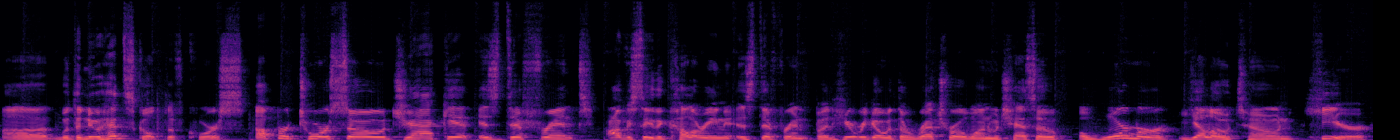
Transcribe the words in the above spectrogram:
uh, with a new head sculpt, of course. Upper torso jacket is different. Obviously, the coloring is different, but here we go with the retro one, which has a, a warmer yellow tone here,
